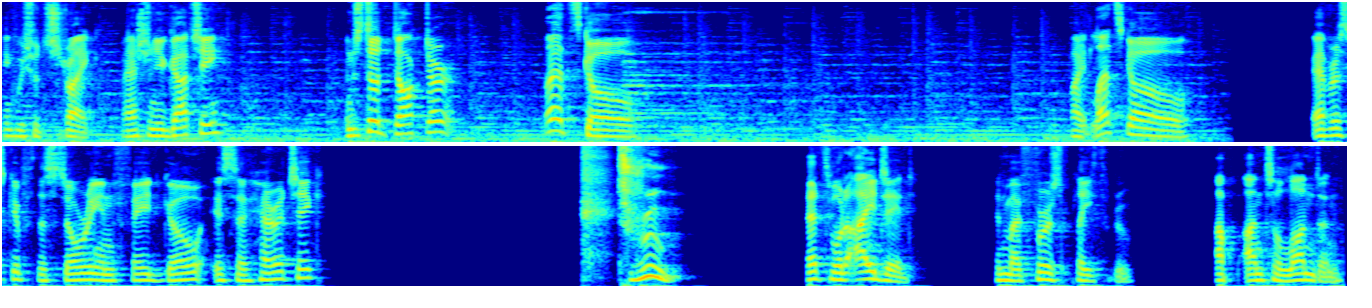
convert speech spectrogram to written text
I think we should strike. Mash and Jugachi? Understood, Doctor? Let's go. Right, let's go. Ever skip the story in Fate Go is a heretic? True. That's what I did in my first playthrough. Up until London.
